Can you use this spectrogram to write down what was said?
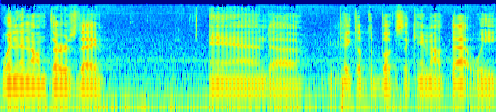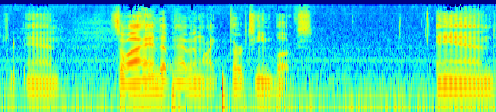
went in on Thursday and uh, picked up the books that came out that week. And so I ended up having like 13 books. And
